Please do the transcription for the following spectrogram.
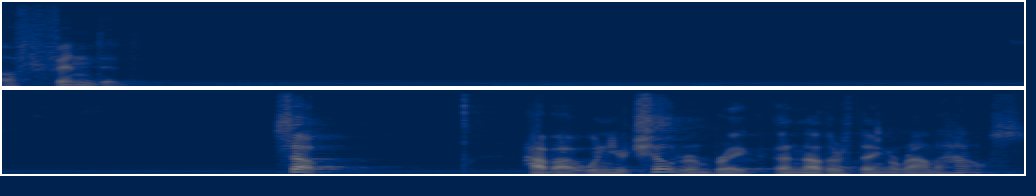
offended. So, how about when your children break another thing around the house?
